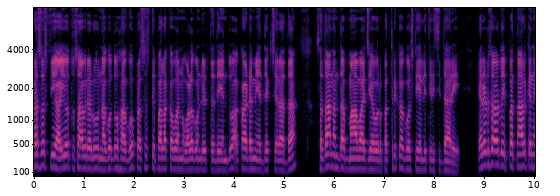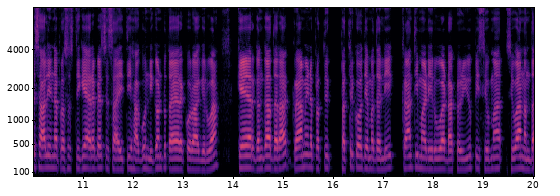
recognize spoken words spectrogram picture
ಪ್ರಶಸ್ತಿಯು ಐವತ್ತು ಸಾವಿರ ರು ನಗದು ಹಾಗೂ ಪ್ರಶಸ್ತಿ ಫಲಕವನ್ನು ಒಳಗೊಂಡಿರುತ್ತದೆ ಎಂದು ಅಕಾಡೆಮಿ ಅಧ್ಯಕ್ಷರಾದ ಸದಾನಂದ ಮಾವಾಜಿ ಅವರು ಪತ್ರಿಕಾಗೋಷ್ಠಿಯಲ್ಲಿ ತಿಳಿಸಿದ್ದಾರೆ. ಎರಡು ಸಾವಿರದ ಇಪ್ಪತ್ನಾಲ್ಕನೇ ಸಾಲಿನ ಪ್ರಶಸ್ತಿಗೆ ಅರೆಬೆಸ್ ಸಾಹಿತಿ ಹಾಗೂ ನಿಘಂಟು ತಯಾರಕರಾಗಿರುವ ಕೆ ಆರ್ ಗಂಗಾಧರ ಗ್ರಾಮೀಣ ಪತ್ರಿ, ಪತ್ರಿಕೋದ್ಯಮದಲ್ಲಿ ಕ್ರಾಂತಿ ಮಾಡಿರುವ ಡಾಕ್ಟರ್ ಯು ಪಿ ಶಿವಮಾ, ಶಿವಾನಂದ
